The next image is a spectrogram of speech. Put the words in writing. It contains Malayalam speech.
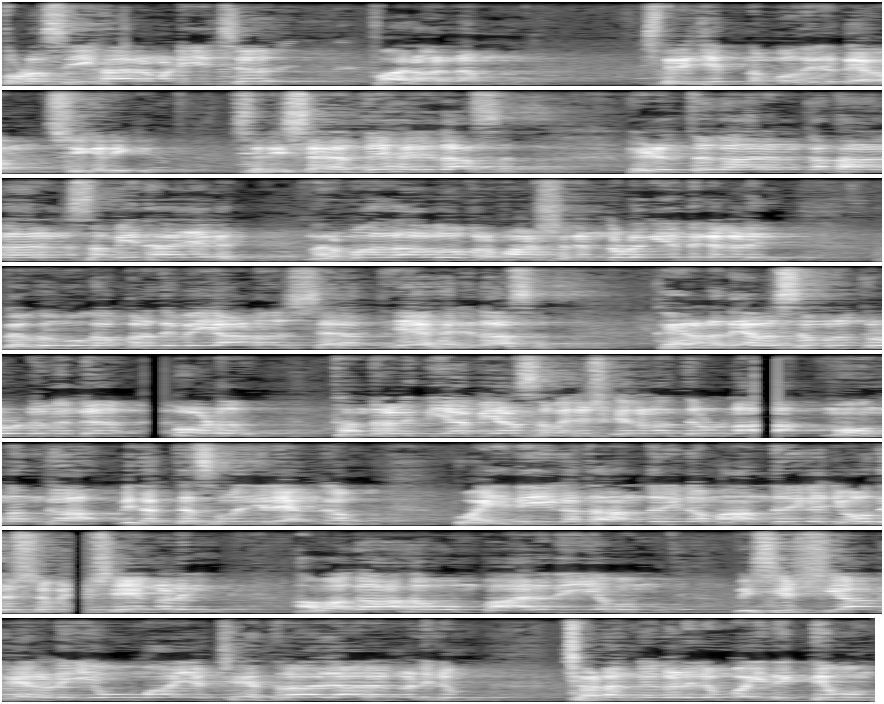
തുളസീഹാരമണിയിച്ച് പാലോന്നം ശ്രീജിത് നമ്പൂതിരി അദ്ദേഹം സ്വീകരിക്കും. ശ്രീ ശരത് ഹരിദാസ് എഴുത്തുകാരൻ കഥാകാരൻ സംവിധായകൻ നിർമ്മാതാവ് പ്രഭാഷകൻ തുടങ്ങിയ നിലകളിൽ ബഹുമുഖ പ്രതിഭയാണ് Sarath A. Haridas. Kerala Devaswom recruitment board തന്ത്രവിദ്യാഭ്യാസ പരിഷ്കരണത്തിനുള്ള മൂന്നംഗ വിദഗ്ധ സമിതിയിലെ അംഗം വൈദിക താന്ത്രിക മാന്ത്രിക ജ്യോതിഷ വിഷയങ്ങളിൽ അവഗാഹവും ഭാരതീയവും വിശിഷ്യ കേരളീയവുമായ ക്ഷേത്രാചാരങ്ങളിലും ചടങ്ങുകളിലും വൈദഗ്ധ്യവും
